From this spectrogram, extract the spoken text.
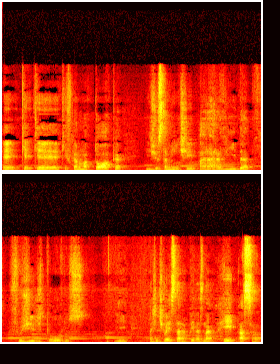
é, quer, quer, quer ficar numa toca e justamente parar a vida, fugir de todos e a gente vai estar apenas na reação.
